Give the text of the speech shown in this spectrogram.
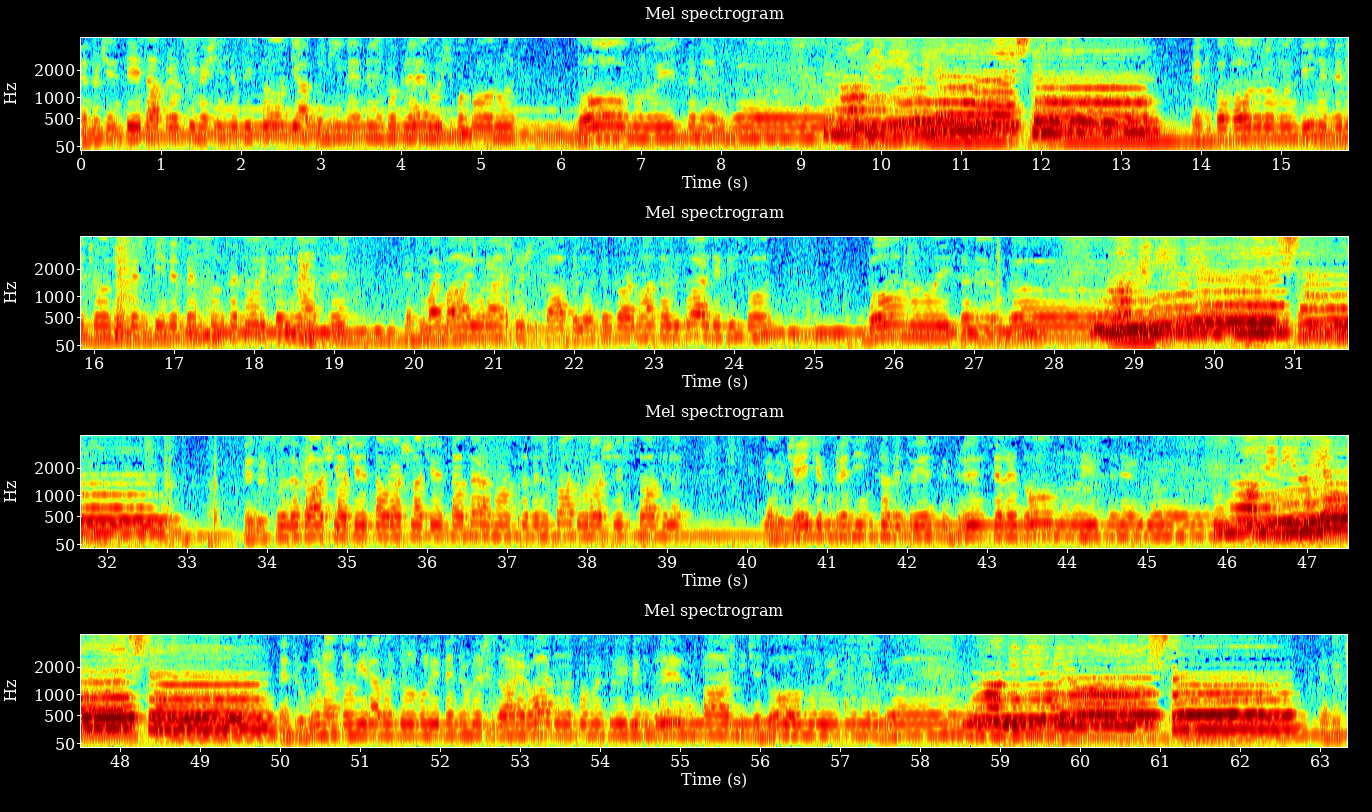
pentru cinstita preoțime și întru Hristos, diaconime, pentru tot clerul și poporul Domnului să ne rugăm. Doamne, miluiește! Pentru poporul român bine credincios de pretutindeni, pentru conducătorii țării noastre, pentru mai mari orașelor și satelor, pentru armata viitoare de Hristos, Domnului să ne rugăm. Doamne, miluiește! Pentru Sfânt Lăcașul acesta, orașul acesta, țara noastră, pentru toate orașele și satele, pentru cei ce cu credință vețuiesc întrânsele Domnului să ne rugăm. Doamne, miluiește! Pentru buna întocmirea văzduhului, pentru meșugarea roadelor pământului, pentru vremuri pașnice Domnului să ne rugăm. Doamne, miluiește!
